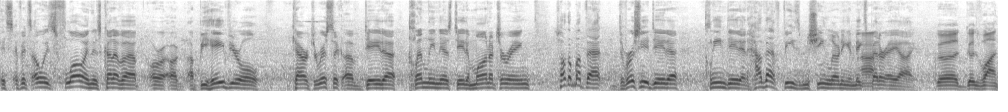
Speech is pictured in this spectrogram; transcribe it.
it's, if it's always flowing, there's kind of a, or a, a behavioral characteristic of data, cleanliness, data monitoring. Talk about that, diversity of data, clean data, and how that feeds machine learning and makes ah, better AI. Good, good one.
